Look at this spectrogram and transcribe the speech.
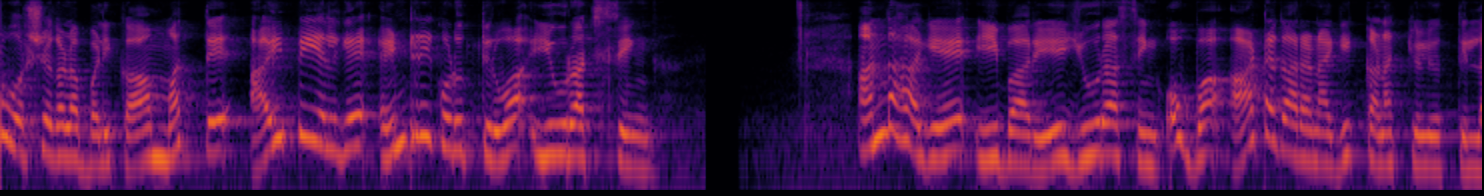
ವರ್ಷಗಳ ಬಳಿಕ ಮತ್ತೆ ಐ ಪಿ ಎಲ್ಗೆ ಎಂಟ್ರಿ ಕೊಡುತ್ತಿರುವ ಯುವರಾಜ್ ಸಿಂಗ್. ಅಂದಹಾಗೆ ಈ ಬಾರಿ ಯುವರಾಜ್ ಸಿಂಗ್ ಒಬ್ಬ ಆಟಗಾರನಾಗಿ ಕಣಕ್ಕಿಳಿಯುತ್ತಿಲ್ಲ.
